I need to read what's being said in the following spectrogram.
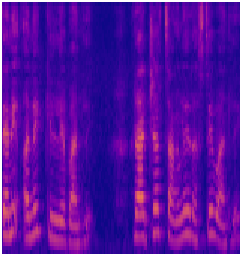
त्यांनी अनेक किल्ले बांधले. राज्यात चांगले रस्ते बांधले.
